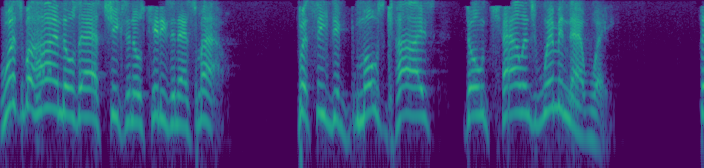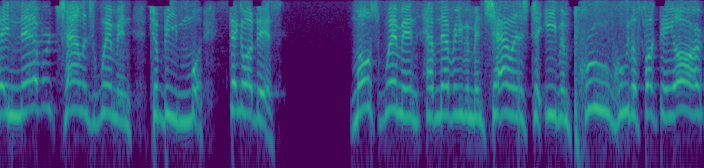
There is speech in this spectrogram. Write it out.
What's behind those ass cheeks and those titties and that smile? But see, the, most guys don't challenge women that way. They never challenge women to be more. Think about this. Most women have never even been challenged to even prove who the fuck they are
